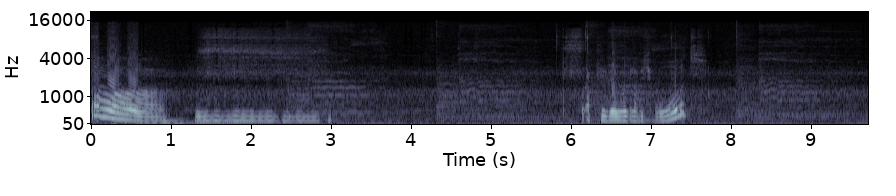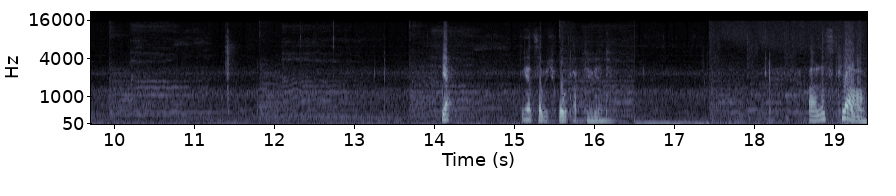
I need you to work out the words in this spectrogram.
So. Das aktivieren wir, glaube ich, rot. Jetzt habe ich rot aktiviert. Alles klar.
